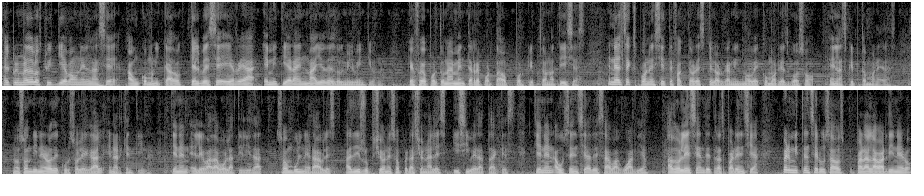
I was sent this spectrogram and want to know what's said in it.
El primero de los tweets lleva un enlace a un comunicado que el BCRA emitiera en mayo del 2021, que fue oportunamente reportado por Criptonoticias. En él se expone siete factores que el organismo ve como riesgoso en las criptomonedas. No son dinero de curso legal en Argentina tienen elevada volatilidad, son vulnerables a disrupciones operacionales y ciberataques, tienen ausencia de salvaguardia, adolecen de transparencia, permiten ser usados para lavar dinero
